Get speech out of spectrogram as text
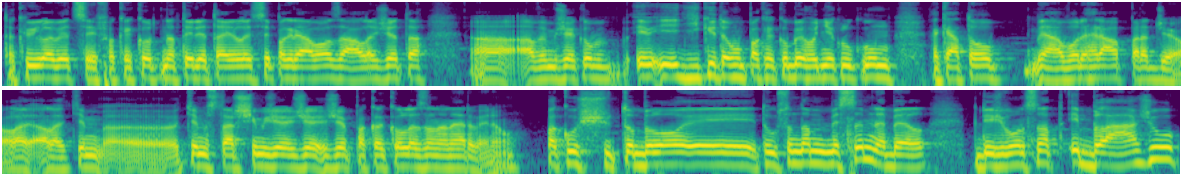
takovýhle věci. Fakt jako na ty detaily si pak dával záležet a, a, a vím, že jako, i, i, díky tomu pak jakoby hodně klukům, tak já to, já odehrál prd, že ale, ale těm, uh, těm starším, že, že, že pak jako lezl na nervy, no. Pak už to bylo i, to už jsem tam myslím nebyl, když on snad i Blážu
